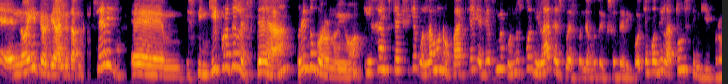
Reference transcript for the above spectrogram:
Ε, εννοείται ότι άλλοι τα έχουν. Ξέρεις, ε, στην Κύπρο τελευταία, πριν τον κορονοϊό, είχαν φτιάξει και πολλά μονοπάτια γιατί έχουμε πολλούς ποδηλάτες που έρχονται από το εξωτερικό και ποδηλατούν στην Κύπρο.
